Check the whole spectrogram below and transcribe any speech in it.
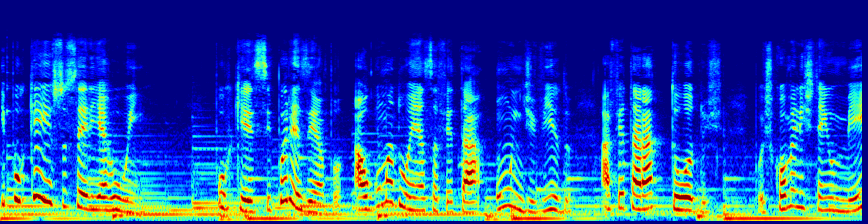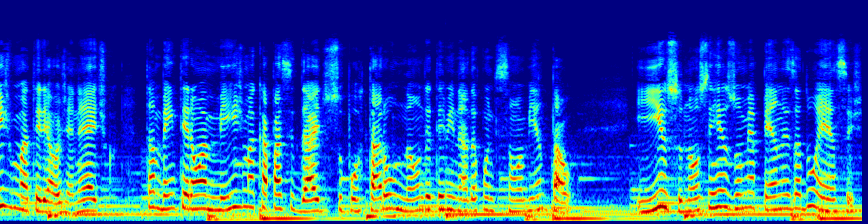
E por que isso seria ruim? Porque, se, por exemplo, alguma doença afetar um indivíduo, afetará todos, pois, como eles têm o mesmo material genético, também terão a mesma capacidade de suportar ou não determinada condição ambiental. E isso não se resume apenas a doenças.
